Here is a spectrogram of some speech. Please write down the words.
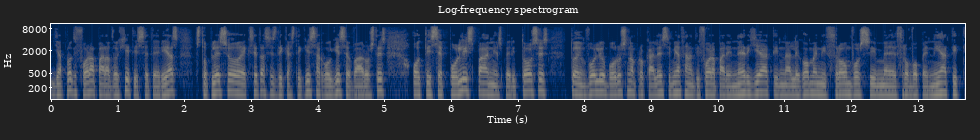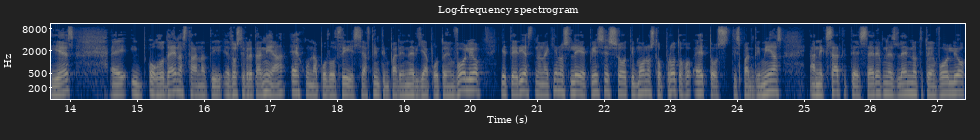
για πρώτη φορά παραδοχή της εταιρείας στο πλαίσιο εξέτασης δικαστικής αγωγής σε βάρος της, ότι σε πολύ σπάνιες περιπτώσεις το εμβόλιο μπορούσε να προκαλέσει μια θανατηφόρα παρενέργεια, την λεγόμενη θρόμβωση με θρομβοπενία, TTS. 81 θάνατοι εδώ στη Βρετανία έχουν αποδοθεί σε αυτήν την παρενέργεια από το εμβόλιο. Η εταιρεία στην ανακοίνωση λέει επίσης ότι μόνο στο πρώτο έτος της πανδημίας, ανεξάρτητες έρευνες λένε ότι το εμβόλιο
